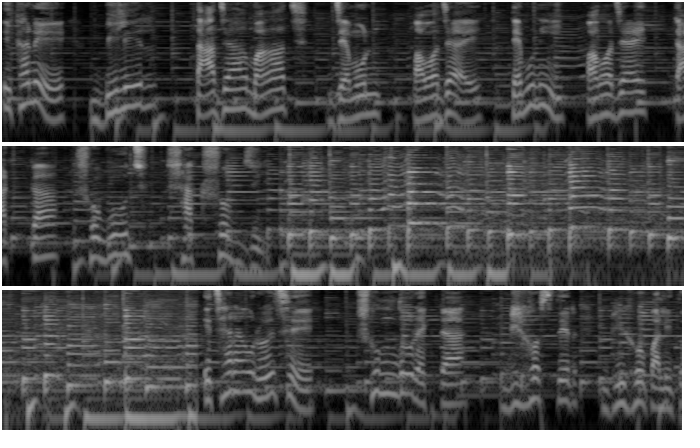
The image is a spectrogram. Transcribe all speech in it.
এখানে বিলের তাজা মাছ যেমন পাওয়া যায়, তেমনি পাওয়া যায় টাটকা, সবুজ শাকসবজি। এছাড়াও রয়েছে সুন্দর একটা গৃহস্থের গৃহপালিত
